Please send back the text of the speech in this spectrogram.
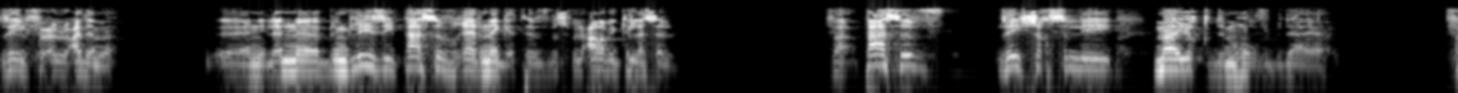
زي الفعل وعدمه. يعني لأن بالإنجليزي passive غير negative بس بالعربي كله سلبي. ف passive زي الشخص اللي ما يقدم هو في البداية. ف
